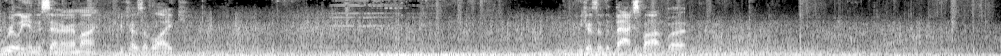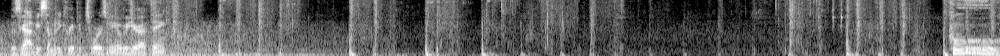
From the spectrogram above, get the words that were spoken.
really in the center, am I? Because of like... Because of the back spot, but... There's gotta be somebody creeping towards me over here, I think. Ooh,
